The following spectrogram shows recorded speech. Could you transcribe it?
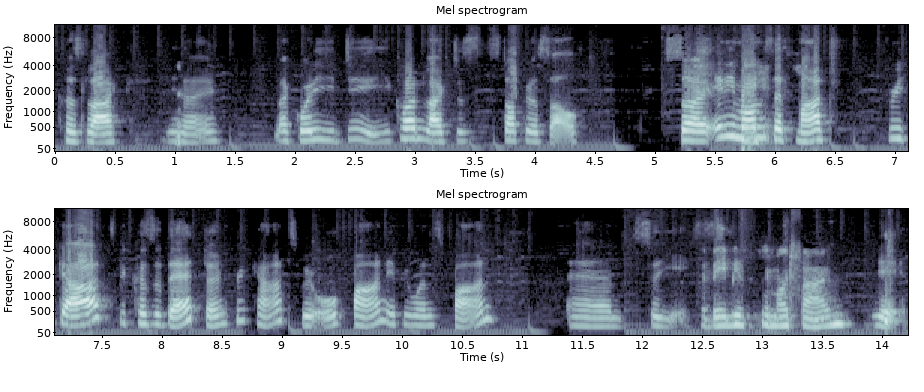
Because, like, you know, like, what do you do? You can't, like, just stop yourself. So, any moms that might freak out because of that, don't freak out. We're all fine. Everyone's fine. Um, so, yes. The baby came out fine. Yes,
